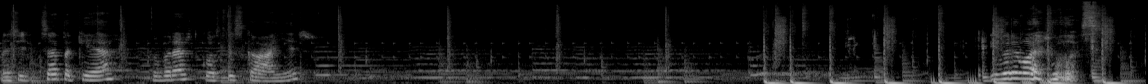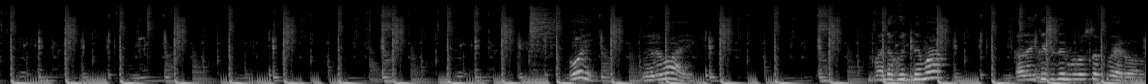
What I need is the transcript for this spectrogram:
Значить, це таке, то береш тако, стискаєш. І вириваєш волосся. Ой, вириває. У мене хоч нема, але якийсь один волосок вирвало.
